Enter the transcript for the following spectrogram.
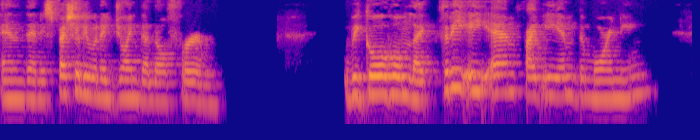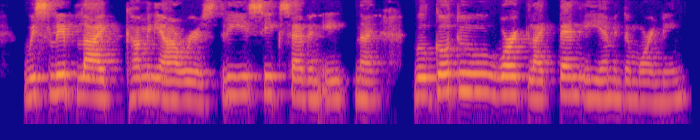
And then, especially when I joined the law firm, we go home like 3 a.m., 5 a.m. in the morning. We sleep like how many hours? 3, 6, 7, 8, 9. We'll go to work like 10 a.m. in the morning.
